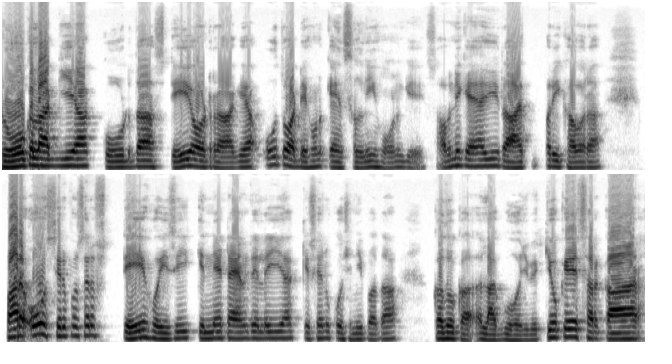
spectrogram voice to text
ਰੋਕ ਲੱਗ ਗਈ ਆ ਕੋਰਟ ਦਾ ਸਟੇ ਆਰਡਰ ਆ ਗਿਆ, ਉਹ ਤੁਹਾਡੇ ਹੁਣ ਕੈਨਸਲ ਨਹੀਂ ਹੋਣਗੇ। ਸਭ ਨੇ ਕਿਹਾ ਜੀ ਰਾਹਤ ਭਰੀ ਖਬਰ ਆ, ਪਰ ਉਹ ਸਿਰਫ ਸਿਰਫ ਸਟੇ ਹੋਈ ਸੀ, ਕਿੰਨੇ ਟਾਈਮ ਦੇ ਲਈ ਆ, ਕਿਸੇ ਨੂੰ ਕੁਝ ਨਹੀਂ ਪਤਾ। ਕਦੋਂ ਕ- ਲਾਗੂ ਹੋ ਜਾਵੇ, ਕਿਉਂਕਿ ਸਰਕਾਰ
